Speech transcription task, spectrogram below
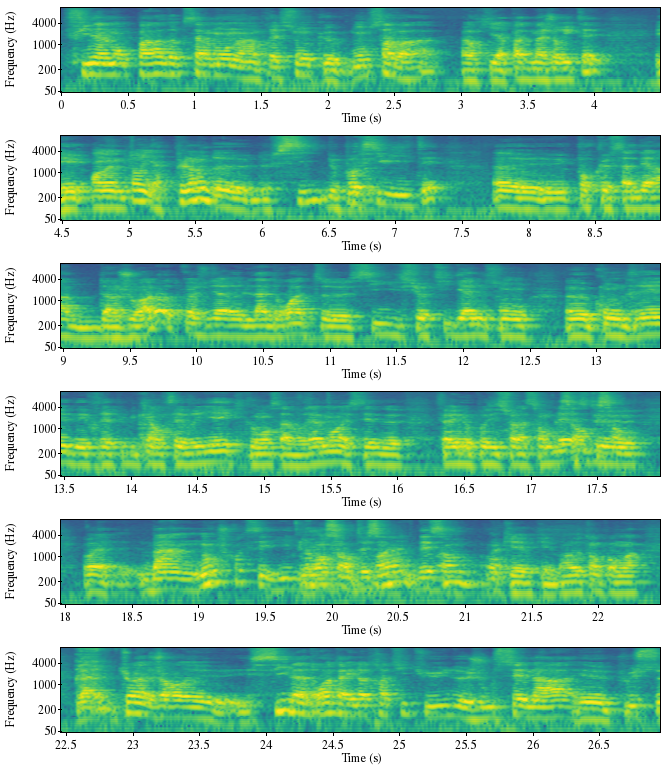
finalement, paradoxalement, on a l'impression que bon, ça va, alors qu'il n'y a pas de majorité. Et en même temps, il y a plein de si, de possibilités euh, pour que ça dérape d'un jour à l'autre. Je veux dire, la droite, euh, si Ciotti gagne son euh, congrès des républicains en février, qui commence à vraiment essayer de faire une opposition à l'Assemblée, est-ce que... Ouais, ben non, je crois que c'est. Non, c'est en décembre. décembre Ok, ok, ben, autant pour moi. Là, tu vois, genre, si la droite a une autre attitude, joue le Sénat, et plus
